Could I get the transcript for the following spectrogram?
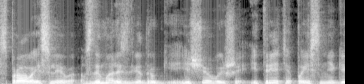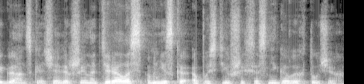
Справа и слева вздымались две другие, еще выше, и третья, поистине гигантская, чья вершина терялась в низко опустившихся снеговых тучах.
